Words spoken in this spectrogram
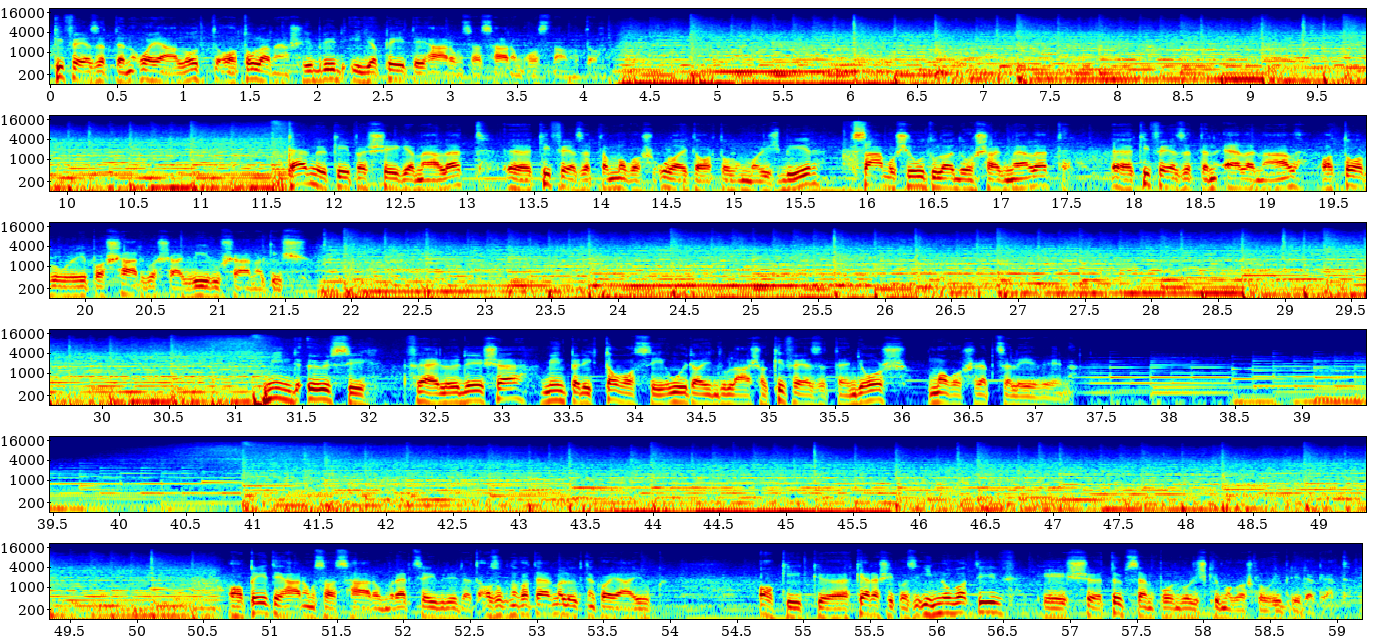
kifejezetten ajánlott a toleráns hibrid, így a PT303 használata. Termőképessége mellett kifejezetten magas olajtartalommal is bír, számos jó tulajdonság mellett kifejezetten ellenáll a tarlórépa sárgaság vírusának is. Mind őszi fejlődése, mind pedig tavaszi újraindulása kifejezetten gyors, magas repce lévén. A PT303 repcehibridet azoknak a termelőknek ajánljuk, akik keresik az innovatív és több szempontból is kimagasló hibrideket.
